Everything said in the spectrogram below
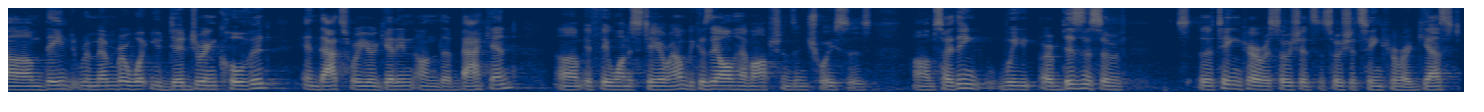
Um, they remember what you did during COVID, and that's where you're getting on the back end. um, if they want to stay around because they all have options and choices. Um, so I think we, our business of uh, taking care of associates, associates taking care of our guests,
